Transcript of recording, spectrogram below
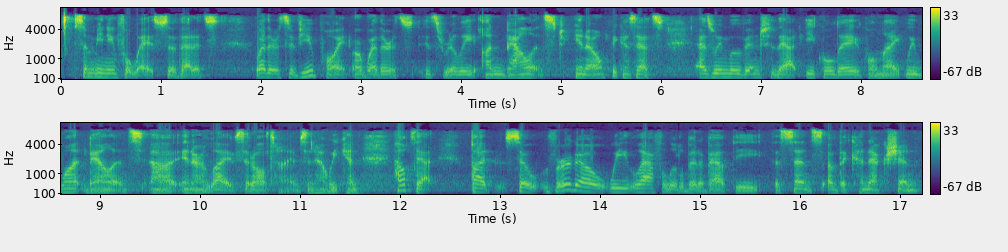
some meaningful ways so that it's whether it's a viewpoint or whether it's it's really unbalanced, you know, because that's as we move into that equal day, equal night, we want balance uh, in our lives at all times and how we can help that. But so Virgo, we laugh a little bit about the, the sense of the connection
